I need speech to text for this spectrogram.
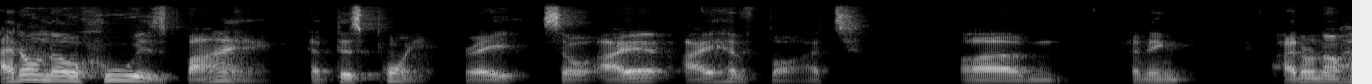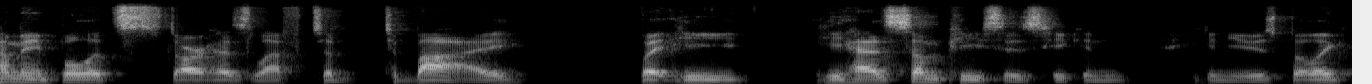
I don't know who is buying at this point, right? So I I have bought. Um, I think I don't know how many bullets Star has left to to buy, but he he has some pieces he can he can use. But like,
